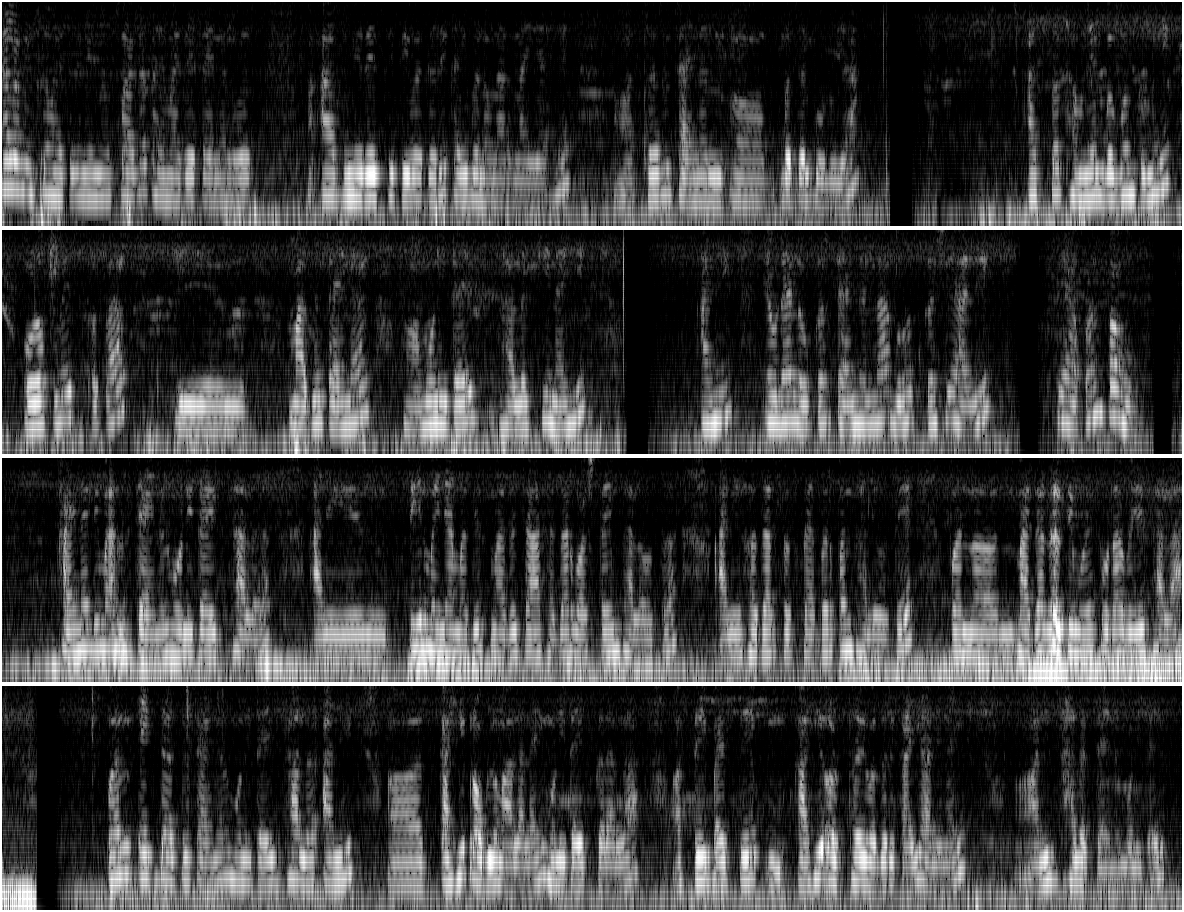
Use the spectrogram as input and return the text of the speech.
Hello मित्रमैत्रिणींनो स्वागत आहे माझ्या चॅनलवर आज मी रेसिपी वगैरे काही बनवणार नाही आहे. तर चॅनलबद्दल बोलूया. आजचं थंबनेल बघून तुम्ही ओळखलेच असाल की माझं चॅनल मोनिटाईज झालं की नाही. आणि एवढ्या लवकर चॅनलला ग्रोथ कशी आली ते आपण पाहू. फायनली माझं चॅनल मोनिटाईज झालं. आणि तीन महिन्यामध्येच माझं चार हजार वॉच टाईम झालं होतं. आणि हजार सबस्क्रायबर पण झाले होते. पण माझ्या गलतीमुळे थोडा वेळ झाला. पण एकदाचं चॅनल मोनिटाईज झालं आणि काही प्रॉब्लेम आला नाही मोनिटाईज करायला. स्टेप बाय स्टेप काही अडथळे वगैरे काही आले नाही. आणि झालं चॅनल मोनिटाईज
